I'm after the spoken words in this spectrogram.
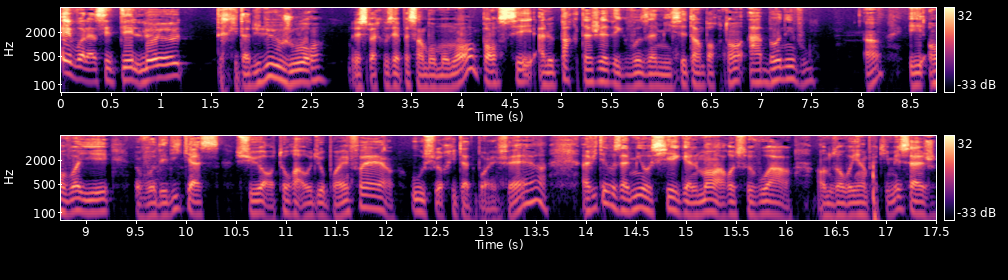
Et voilà, c'était le Rita du jour. J'espère que vous avez passé un bon moment. Pensez à le partager avec vos amis, c'est important. Abonnez-vous. Hein, et envoyez vos dédicaces sur toraaudio.fr ou sur ritat.fr. Invitez vos amis aussi également à recevoir, en nous envoyant un petit message,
